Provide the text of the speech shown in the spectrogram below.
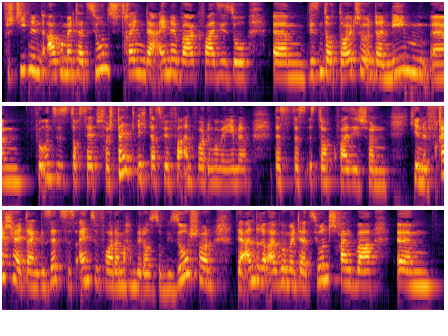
verschiedenen Argumentationssträngen. Der eine war quasi so, ähm, wir sind doch deutsche Unternehmen, ähm, für uns ist es doch selbstverständlich, dass wir Verantwortung übernehmen. Das, das ist doch quasi schon hier eine Frechheit, dann Gesetzes einzufordern, machen wir doch sowieso schon. Der andere Argumentationsstrang war, ähm,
